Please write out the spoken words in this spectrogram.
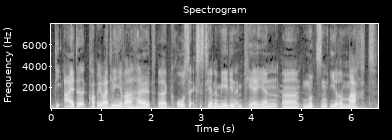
die, alte Copyright-Linie war halt, äh, große existierende Medienimperien äh, nutzen ihre Macht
